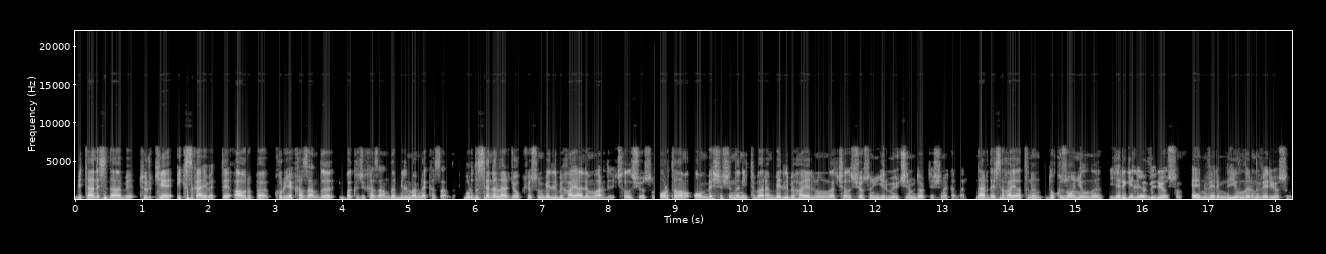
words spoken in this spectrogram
Bir tanesi de abi Türkiye X kaybetti, Avrupa kurye kazandı, bakıcı kazandı, bilmem ne kazandı. Burada senelerce yıllarca okuyorsun belli bir hayalin var diye çalışıyorsun. Ortalama 15 yaşından itibaren belli bir hayalin uğruna çalışıyorsun 23-24 yaşına kadar. Neredeyse hayatının 9-10 yılını yeri geliyor veriyorsun. En verimli yıllarını veriyorsun.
